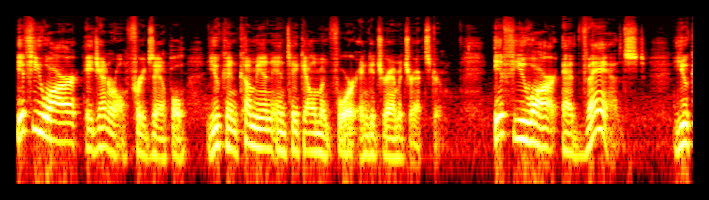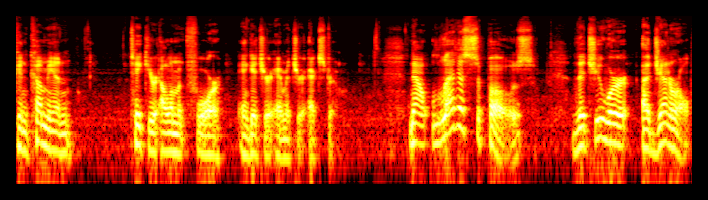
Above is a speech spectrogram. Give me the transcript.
If you are a general, for example, you can come in and take element 4 and get your amateur extra. If you are advanced, you can come in, take your element 4 and get your amateur extra. Now, let us suppose that you were a general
